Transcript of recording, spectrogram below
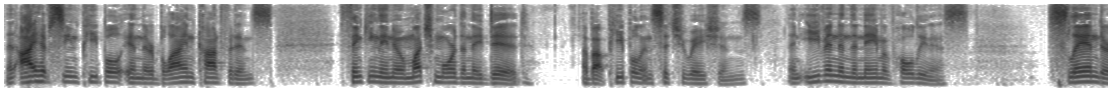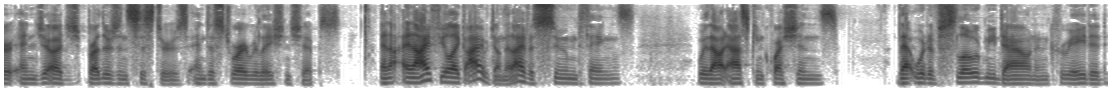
And I have seen people in their blind confidence thinking they know much more than they did about people and situations, and even in the name of holiness, slander and judge brothers and sisters and destroy relationships. And, and I feel like I've done that. I've assumed things without asking questions that would have slowed me down and created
